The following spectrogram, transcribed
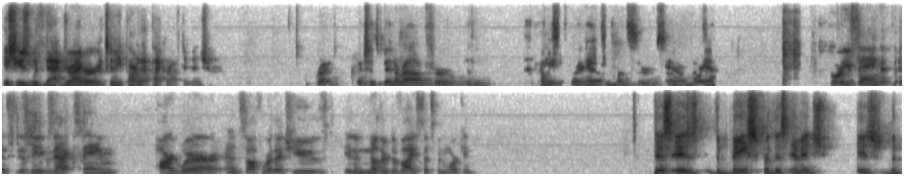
issues with that driver, it's going to be part of that Pycroft image. Right, which has been around for at at Probably least like now. eighteen months or so. You know, yeah. so are you saying that this is the exact same hardware and software that's used in another device that's been working? This is the base for this image is the,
